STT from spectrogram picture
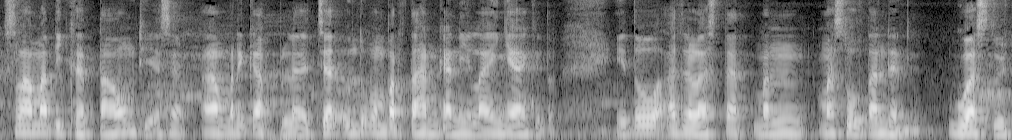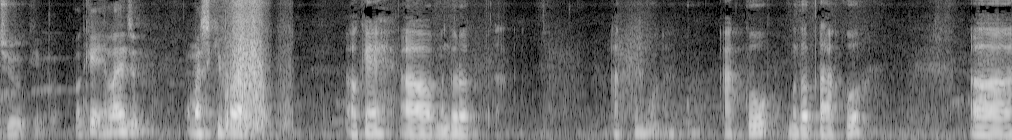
selama tiga tahun di SMA mereka belajar untuk mempertahankan nilainya gitu. Itu adalah statement Mas Sultan dan gua setuju gitu. Oke, lanjut Mas Gifar. Oke, eh, menurut aku, aku, menurut aku, eh,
